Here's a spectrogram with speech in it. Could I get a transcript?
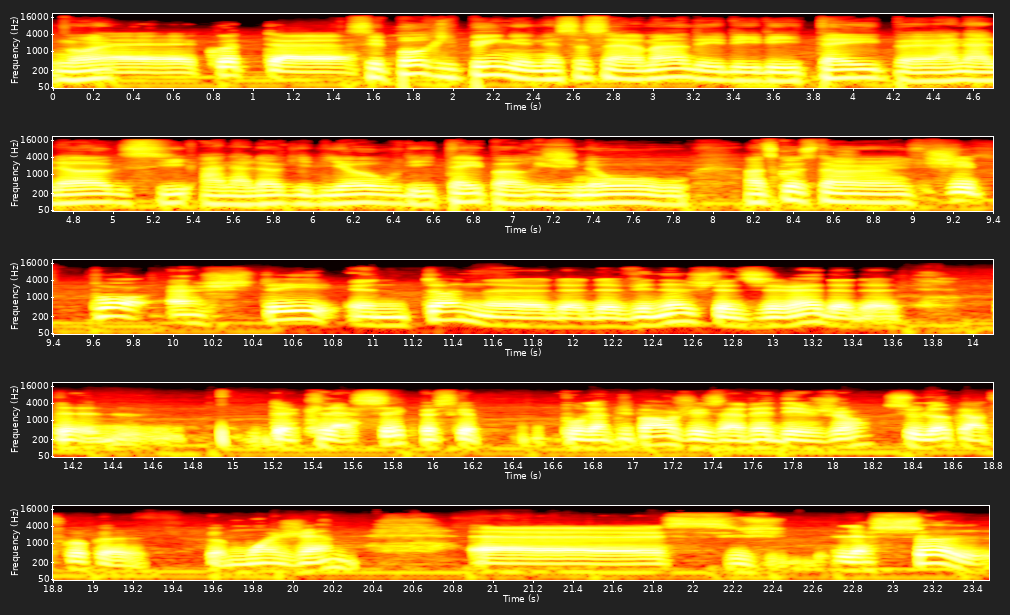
Ouais. Euh, écoute, euh, C'est pas ripé né- nécessairement des, des, des tapes euh, analogues, si analogue il y a, ou des tapes originaux. Ou... En tout cas, c'est un. j'ai pas acheté une tonne de, de vinyle, je te dirais, de, de, de, de classiques, parce que pour la plupart, je les avais déjà. Ceux-là, qu'en tout cas, que, que moi j'aime. Euh, le seul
